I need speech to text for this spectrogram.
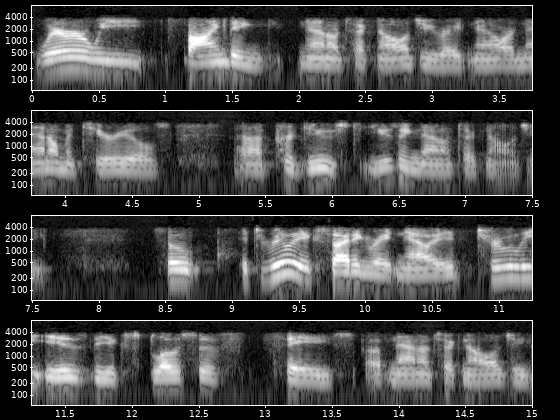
where are we finding nanotechnology right now or nanomaterials uh, produced using nanotechnology? So it's really exciting right now. It truly is the explosive phase of nanotechnology.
